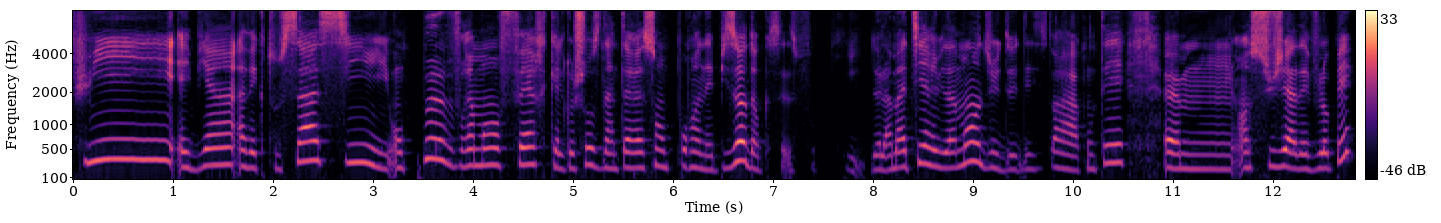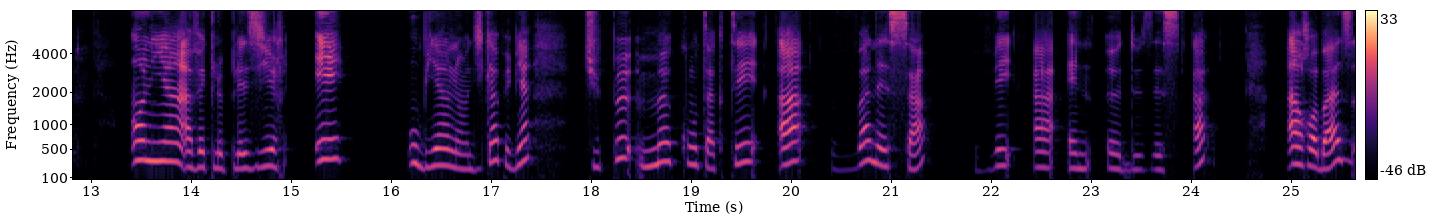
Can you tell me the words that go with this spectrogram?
puis, eh bien, avec tout ça, si on peut vraiment faire quelque chose d'intéressant pour un épisode, donc de la matière évidemment, du, des histoires à raconter, euh, un sujet à développer, en lien avec le plaisir et ou bien le handicap, eh bien, tu peux me contacter à Vanessa, V-A-N-E-2-S-A, arrobase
